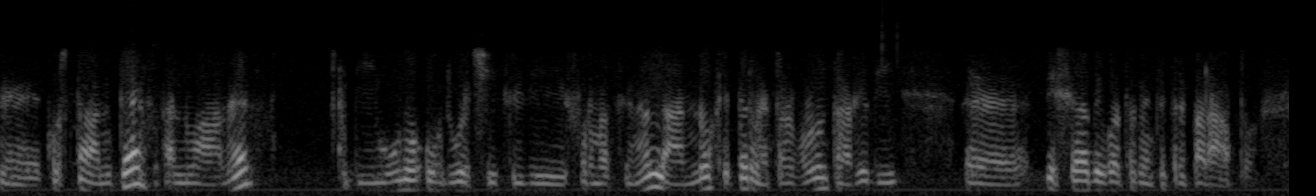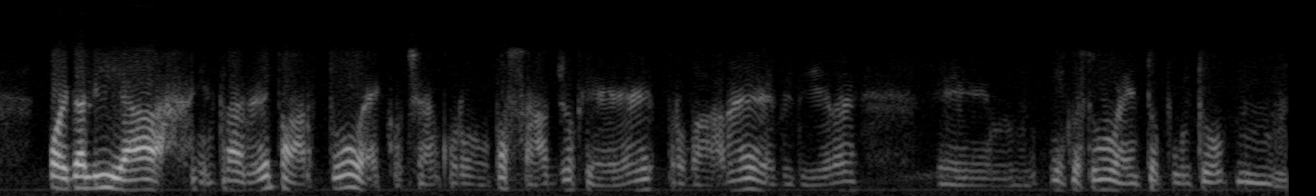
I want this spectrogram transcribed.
eh, costante, annuale, di uno o due cicli di formazione all'anno che permettono al volontario di eh, essere adeguatamente preparato. Poi da lì a entrare nel reparto, ecco, c'è ancora un passaggio che è provare vedere eh, in questo momento appunto mh, mm,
